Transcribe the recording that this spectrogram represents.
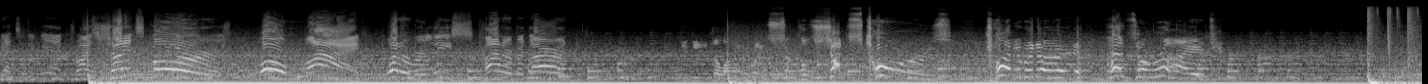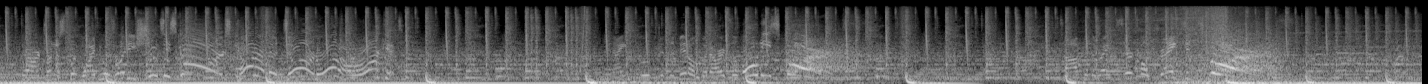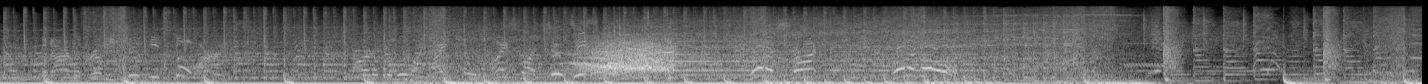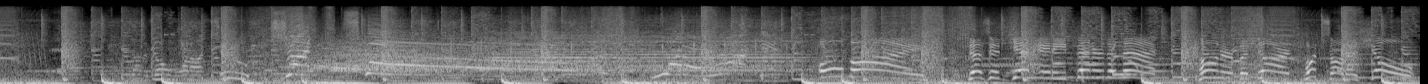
Gets it again. Tries to shot it. Scores. Oh my! What a release, Connor Bedard. Digging the line right circle. Shot scores. Connor Bedard has arrived. Bedard trying to split wide to his right. He shoots. He scores. Connor Bedard. What a rocket! Nice move in the middle. Bedard's alone. He scores. Blue line. Nice move. Nice shot. Shoots. He. What a shot. What a goal. On his. One on two. Shot. Scores. What a rocket! Oh my! Does it get any better than that? Connor Bedard puts on a show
